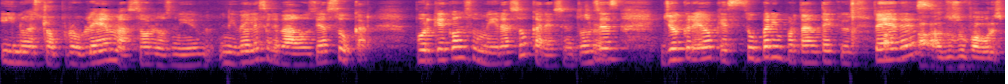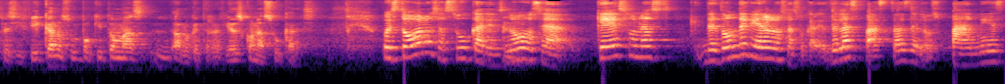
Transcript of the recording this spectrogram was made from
y nuestro problema son los niveles elevados de azúcar? ¿Por qué consumir azúcares? Entonces, yo creo que es súper importante que ustedes... Haznos un favor, especifícanos un poquito más a lo que te refieres con azúcares. Pues todos los azúcares, ¿no? O sea, ¿qué es unas ¿De dónde vienen los azúcares? De las pastas, de los panes,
